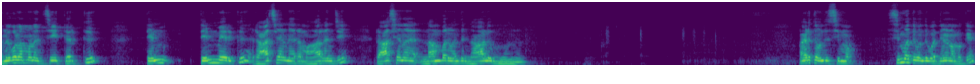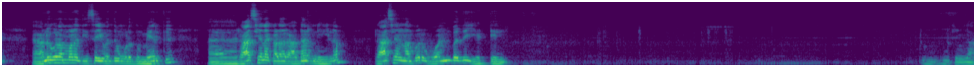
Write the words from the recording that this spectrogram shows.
அனுகூலமான திசை தெற்கு தென் தென்மேற்கு ராசியான நேரம் ஆரஞ்சு ராசியான நம்பர் வந்து நாலு மூணு. அடுத்து வந்து சிம்மம். சிம்மத்துக்கு வந்து பார்த்திங்கன்னா நமக்கு அனுகூலமான திசை வந்து உங்களுக்கு மேற்கு. ராசியான கலர் அடர் நீளம் ராசியான நம்பர் ஒன்பது எட்டு. ஓகேங்களா?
